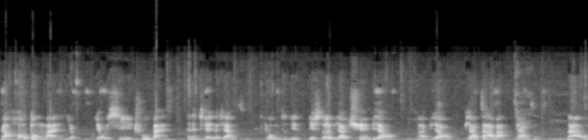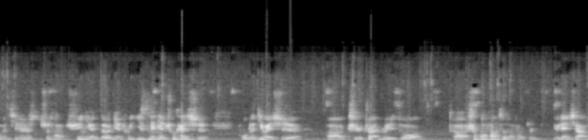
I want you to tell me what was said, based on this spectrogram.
然后动漫、游游戏、出版等等之类的这样子。就我们做也也是做的比较全，比较啊比较比较杂吧，这样子。那我们其实是从去年的年初，一四年年初开始，我们的定位是，呃，只专注于做，呃，生活方式的众筹，就有点像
